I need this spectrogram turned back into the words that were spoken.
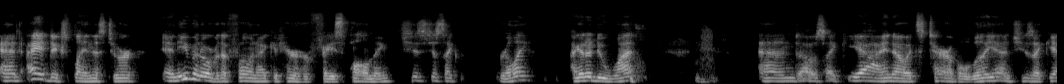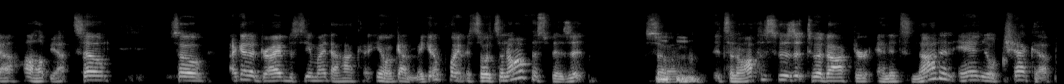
And I had to explain this to her and even over the phone, I could hear her face palming. She's just like, really? I got to do what? And I was like, yeah, I know it's terrible. Will you? And she's like, yeah, I'll help you out. So, so I got to drive to see my doc, you know, got to make an appointment. So it's an office visit. So mm-hmm. it's an office visit to a doctor and it's not an annual checkup,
